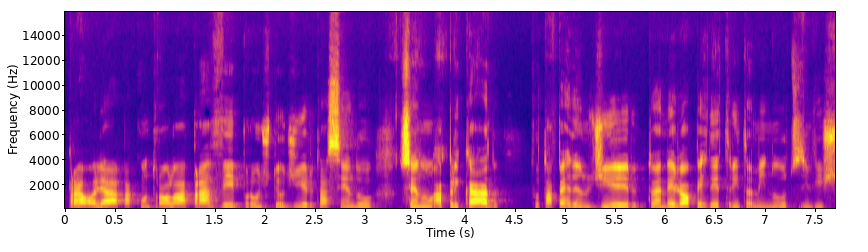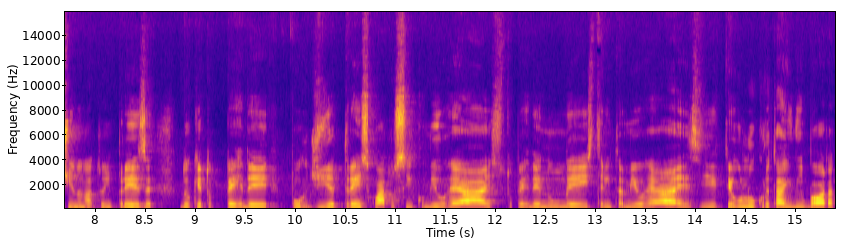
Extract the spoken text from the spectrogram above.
para olhar, para controlar, para ver por onde o teu dinheiro está sendo, sendo aplicado, tu está perdendo dinheiro. Então é melhor perder 30 minutos investindo na tua empresa do que tu perder por dia 3, 4, 5 mil reais, tu perder num mês 30 mil reais e teu lucro está indo embora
